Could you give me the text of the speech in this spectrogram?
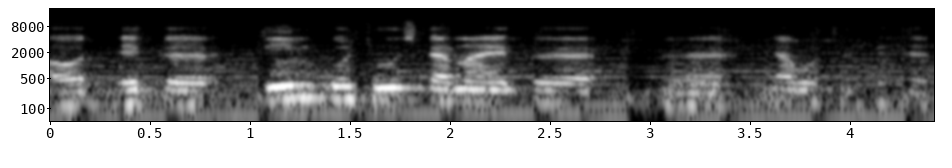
और एक टीम को चूज़ करना एक क्या बोल सकते हैं?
